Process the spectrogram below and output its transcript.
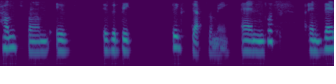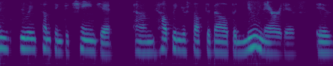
comes from is is a big big step for me and and then doing something to change it um, helping yourself develop a new narrative is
